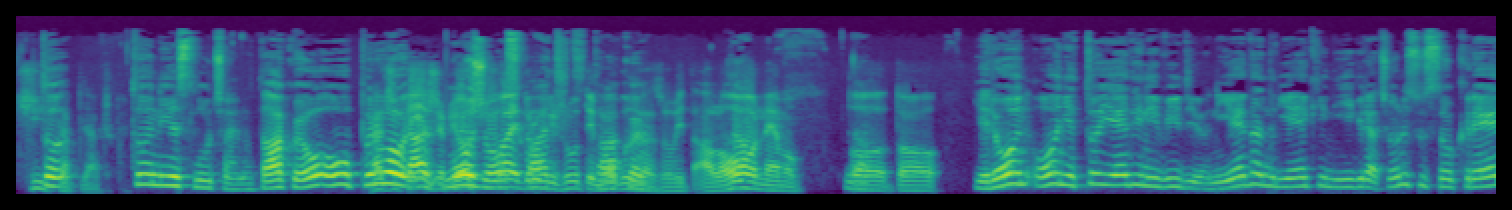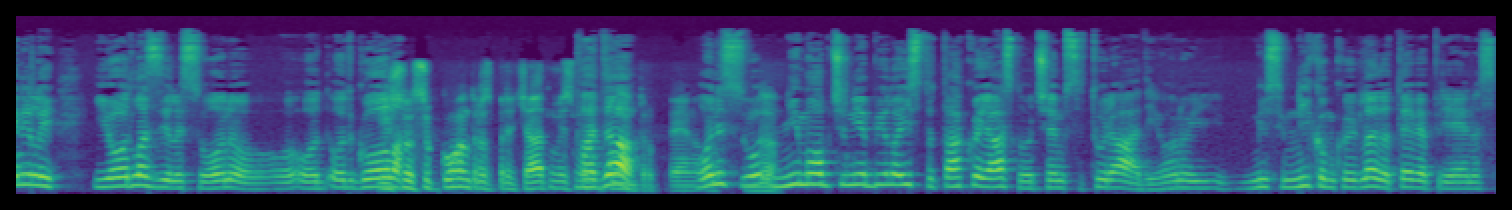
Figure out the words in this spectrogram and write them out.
čista to, pljačka. To nije slučajno, tako je. Ovo prvo znači, kažem, još ovaj drugi žuti mogu razumjeti, ali ovo ne mogu. To, to, Jer on, on je to jedini vidio, ni jedan rijekin igrač. Oni su se okrenili i odlazili su ono od, od gola. Išli su kontru sprečati, mi smo pa da, Oni su, njima uopće nije bilo isto tako jasno o čem se tu radi. Ono, mislim, nikom koji je gledao TV prijenos.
